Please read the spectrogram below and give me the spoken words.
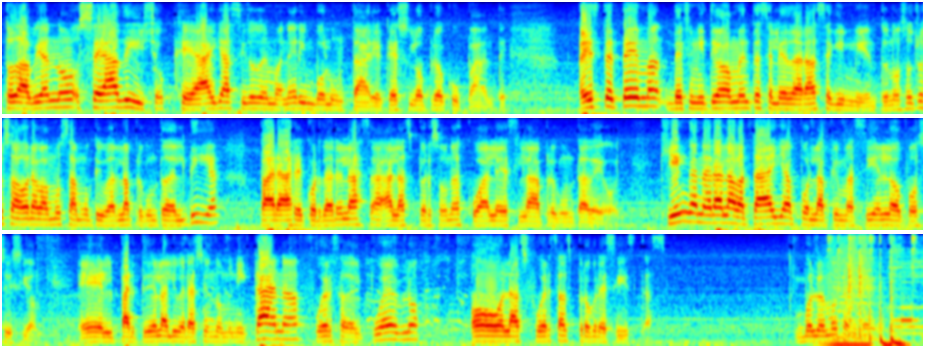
todavía no se ha dicho que haya sido de manera involuntaria, que es lo preocupante. Este tema definitivamente se le dará seguimiento. Nosotros ahora vamos a motivar la pregunta del día para recordarle a las personas cuál es la pregunta de hoy. ¿Quién ganará la batalla por la primacía en la oposición? ¿El Partido de la Liberación Dominicana, Fuerza del Pueblo o las fuerzas progresistas? Volvemos en breve.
